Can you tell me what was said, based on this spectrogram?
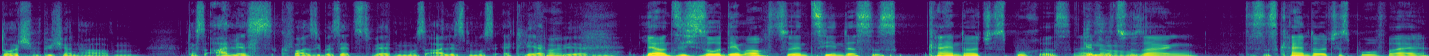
deutschen Büchern haben. Dass alles quasi übersetzt werden muss, alles muss erklärt Voll. werden. Ja, und sich so dem auch zu entziehen, dass es kein deutsches Buch ist. Also Genau. zu sagen, das ist kein deutsches Buch, weil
